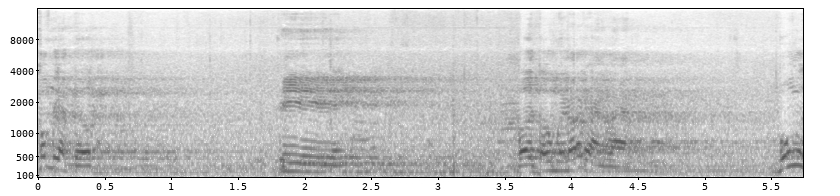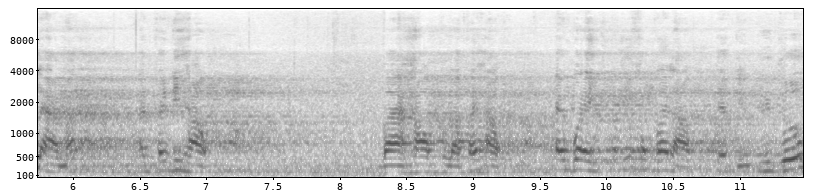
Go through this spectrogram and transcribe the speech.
không làm được? Thì vợ tôi mới nói rằng là muốn làm á, anh phải đi học. Và học là phải học. Em quay chứ không phải là học theo kiểu nghiên cứu.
